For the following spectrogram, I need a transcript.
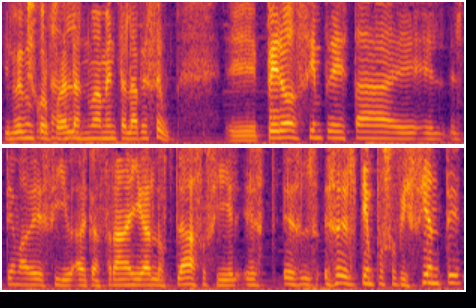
y luego incorporarlas nuevamente a la PSU. Eh, pero siempre está eh, el, tema de si alcanzarán a llegar los plazos, si es, es, el tiempo suficiente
